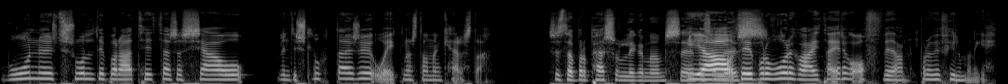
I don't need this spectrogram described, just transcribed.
Vonuðust svolítið bara til þess að sjá myndi slúta þessu og eignast annan kærasta. Sýst það bara persónuleikan hans Já, þau bara voru eitthvað, það er eitthvað off við hann, bara við fílum hann ekki.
